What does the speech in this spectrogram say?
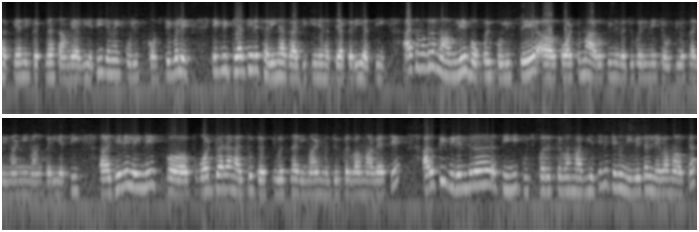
હત્યાની ઘટના સામે આવી હતી, જેમાં એક પોલીસ કોન્સ્ટેબલે એક વિદ્યાર્થીને છરીના ઘા હત્યા કરી હતી. આ સમગ્ર મામલે બોપલ પોલીસે કોર્ટમાં આરોપીને રજૂ કરીને ચૌદ દિવસના રિમાન્ડની માંગ કરી હતી. જેને લઈને કોર્ટ દ્વારા હાલ તો દસ દિવસના રિમાન્ડ મંજૂર કરવામાં આવ્યા છે. આરોપી વિરેન્દ્ર સિંહની પૂછપરછ કરવામાં આવી હતી અને તેનું નિવેદન લેવામાં આવતા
